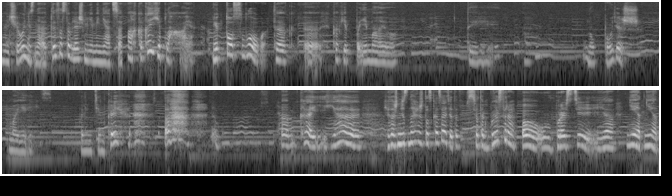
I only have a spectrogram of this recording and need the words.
Ничего не знаю, ты заставляешь меня меняться. Ах, какая я плохая. Не то слово. Так, э, как я понимаю, ты, ну, будешь моей Валентинкой? Эм, Кай, я... Я даже не знаю, что сказать. Это все так быстро. О, прости, я... Нет, нет,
